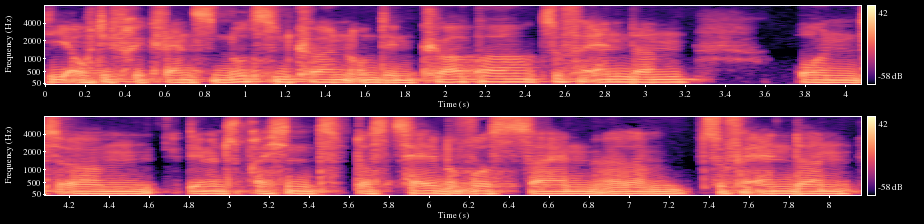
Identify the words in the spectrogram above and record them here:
die auch die Frequenzen nutzen können, um den Körper zu verändern und ähm, dementsprechend das Zellbewusstsein ähm, zu verändern.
